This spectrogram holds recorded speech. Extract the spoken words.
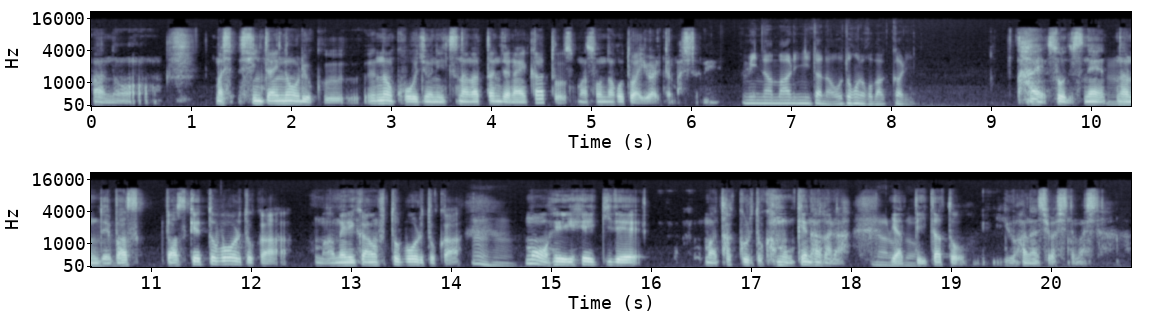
あの、まあ、身体能力の向上につながったんじゃないかと、まあ、そんなことは言われてましたね。みんな周りにいたのは男の子ばっかりはい、そうですね。うん、なのでバス、バスケットボールとか、まあ、アメリカンフットボールとか、うんうん、もう平平気で、まあ、タックルとかも受けながらやっていたという話はしてました。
